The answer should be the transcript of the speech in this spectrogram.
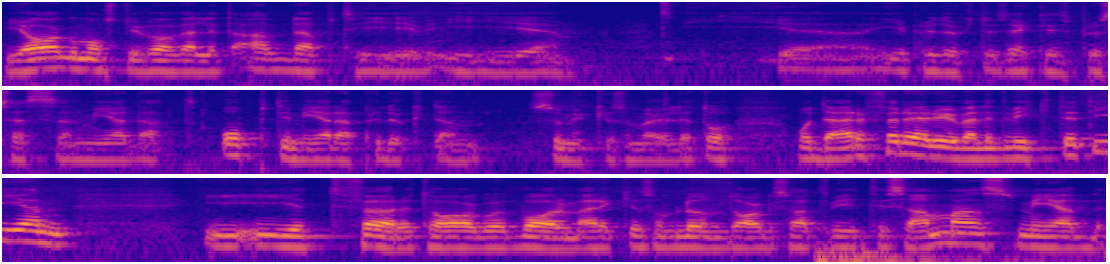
jag måste ju vara väldigt adaptiv i, i, eh, i produktutvecklingsprocessen med att optimera produkten så mycket som möjligt. Och, och därför är det ju väldigt viktigt i, en, i, i ett företag och ett varumärke som Lundhag så att vi tillsammans med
